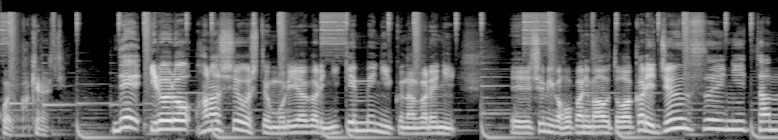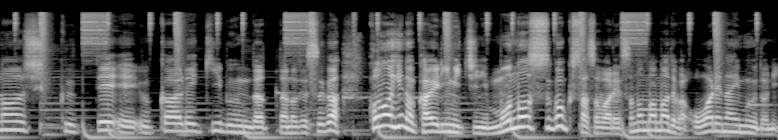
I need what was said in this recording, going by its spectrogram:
声をかけられて、でいろいろ話をして盛り上がり2軒目に行く流れに、えー趣味が他にも合うと分かり純粋に楽しくて、えー浮かれ気分だったのですがこの日の帰り道にものすごく誘われそのままでは終われないムードに。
